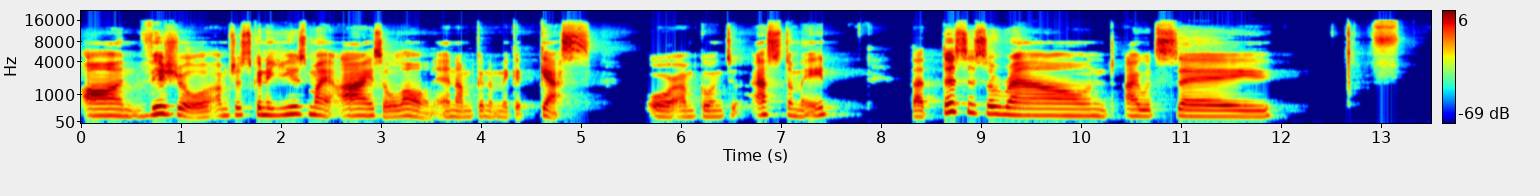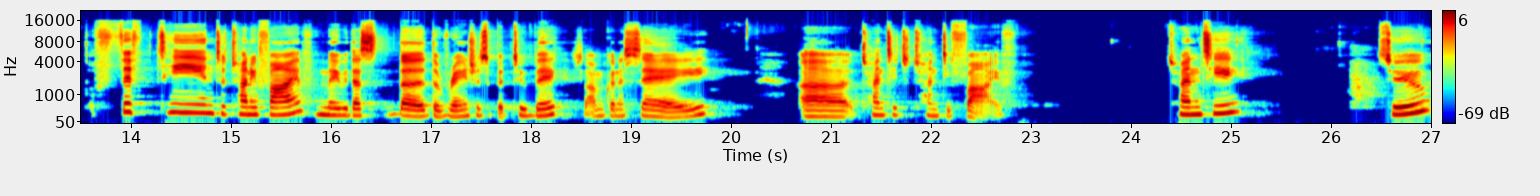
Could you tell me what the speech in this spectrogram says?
on visual, I'm just going to use my eyes alone and I'm going to make a guess or I'm going to estimate that this is around, I would say, 15 to 25. Maybe that's the, the range is a bit too big. So I'm going to say uh, 20 to 25. 20 to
